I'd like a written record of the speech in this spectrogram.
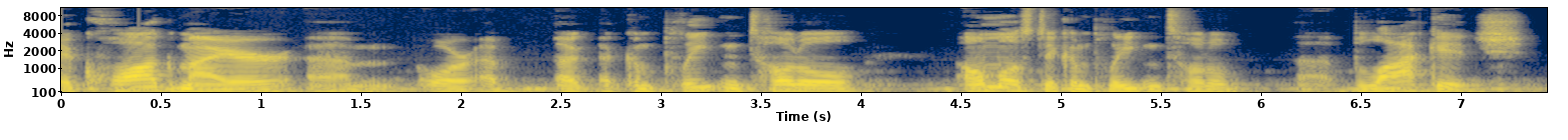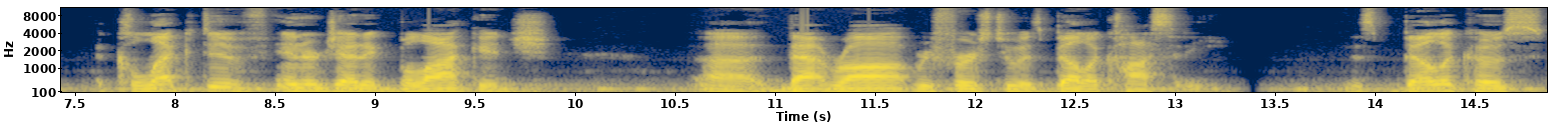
a quagmire um, or a, a, a, complete and total, almost a complete and total uh, blockage, a collective energetic blockage uh, that Ra refers to as bellicosity. This bellicose,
